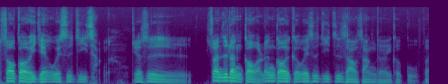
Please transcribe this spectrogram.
收购了一间威士忌厂，就是算是认购啊，认购一个威士忌制造商的一个股份。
